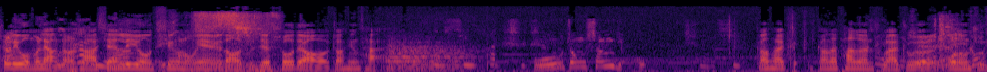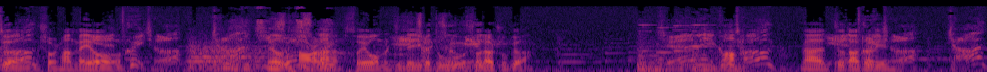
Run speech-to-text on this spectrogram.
这里我们两张杀，先利用青龙偃月刀直接收掉张星彩。无中生有，刚才刚才判断出来，诸葛卧龙诸葛手上没有没有桃了，所以我们直接一个毒舞收掉诸葛。全力攻城，那就到这里斩，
